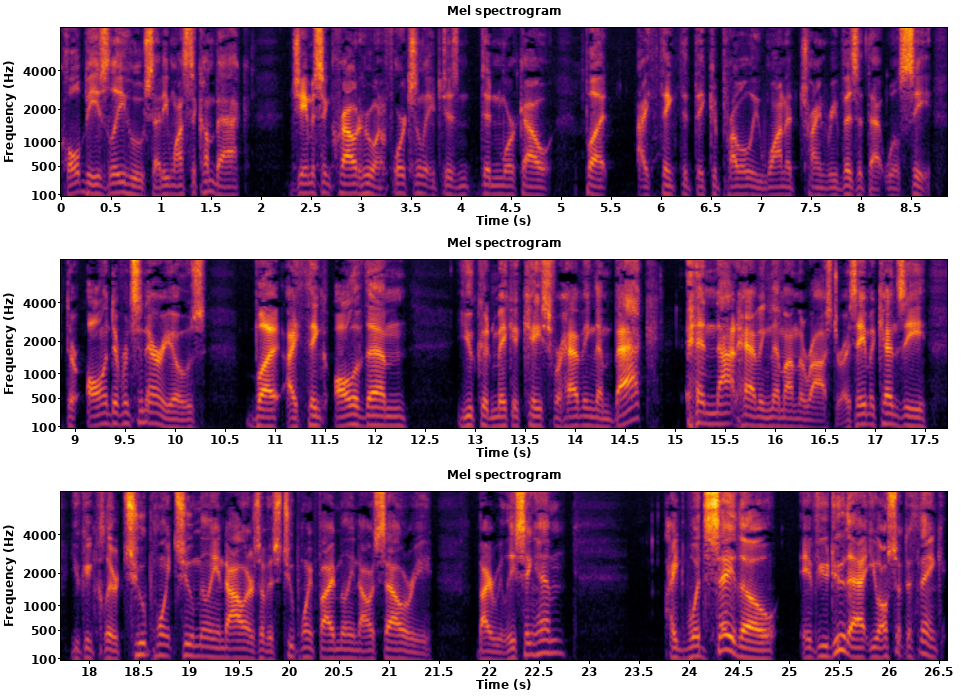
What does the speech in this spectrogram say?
Cole Beasley, who said he wants to come back, Jamison Crowder, who unfortunately just didn't work out, but I think that they could probably want to try and revisit that. We'll see. They're all in different scenarios, but I think all of them, you could make a case for having them back and not having them on the roster. Isaiah McKenzie, you can clear $2.2 million of his $2.5 million salary by releasing him. I would say though, if you do that, you also have to think:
